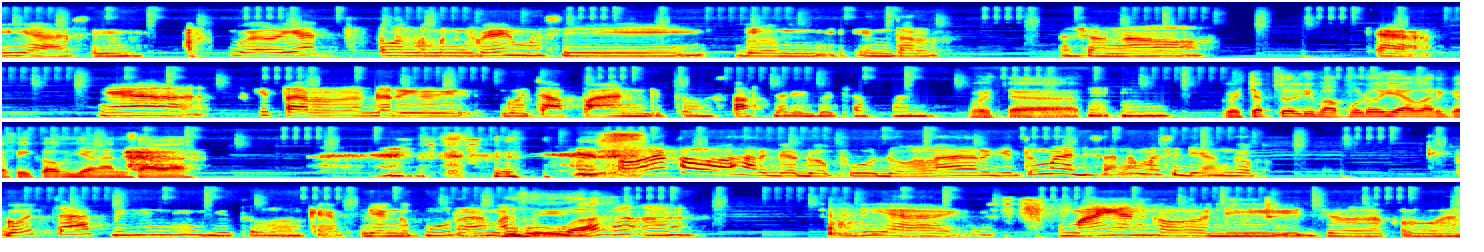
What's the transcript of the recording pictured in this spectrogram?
Iya sih. Gue lihat teman-teman gue yang masih belum internasional kayak ya sekitar dari gocapan gitu, start dari gocapan. Gocap. Mm-mm. Gocap tuh 50 ya warga Vicom jangan salah. Soalnya kalau harga 20 dolar gitu mah di sana masih dianggap gocap di sini gitu loh, kayak dianggap murah masih. Wah. Heeh. Jadi ya lumayan kalau dijual keluar.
